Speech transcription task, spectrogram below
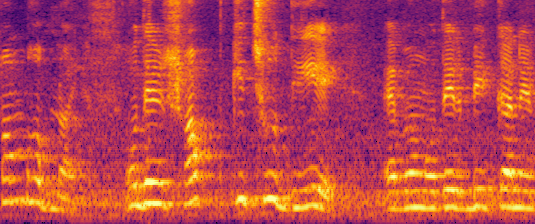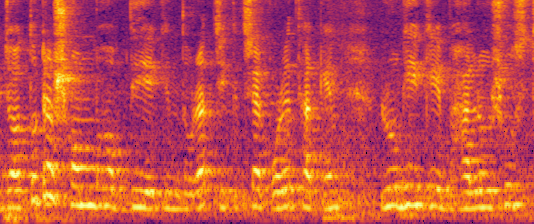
সম্ভব নয়। ওদের সব কিছু দিয়ে এবং ওদের বিজ্ঞানের যতটা সম্ভব দিয়ে কিন্তু ওরা চিকিৎসা করে থাকেন রুগীকে ভালো সুস্থ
